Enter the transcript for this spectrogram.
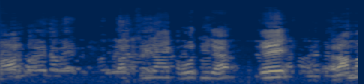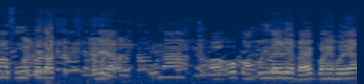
ਮਾਰ ਤਾਂ ਤਸਵੀਰਾਂ ਇੱਕ ਹੋਰ ਚੀਜ਼ ਹੈ ਕਿ ਰਾਮਾ ਫੂਡ ਪ੍ਰੋਡਕਟ ਜਿਹੜੇ ਆ, ਉਹਨਾਂ ਉਹ ਕੰਪਨੀ ਦਾ ਜਿਹੜੇ ਬੈਗ ਬਣੇ ਹੋਏ ਆ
